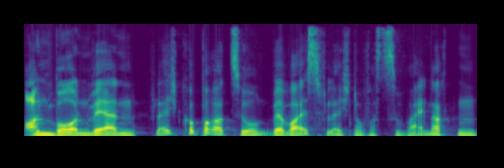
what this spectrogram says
onboarden werden. Vielleicht Kooperation, wer weiß, vielleicht noch was zu Weihnachten.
